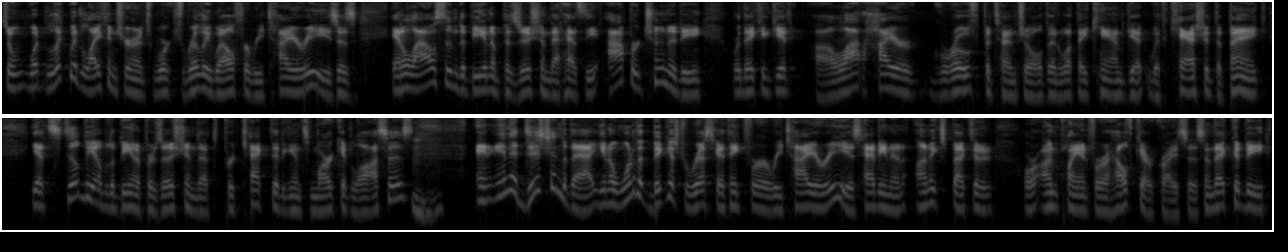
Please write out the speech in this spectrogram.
So, what liquid life insurance works really well for retirees is it allows them to be in a position that has the opportunity where they could get a lot higher growth potential than what they can get with cash at the bank, yet still be able to be in a position that's protected against market losses. Mm-hmm. And in addition to that, you know, one of the biggest risks I think for a retiree is having an unexpected or unplanned for a healthcare crisis. And that could be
